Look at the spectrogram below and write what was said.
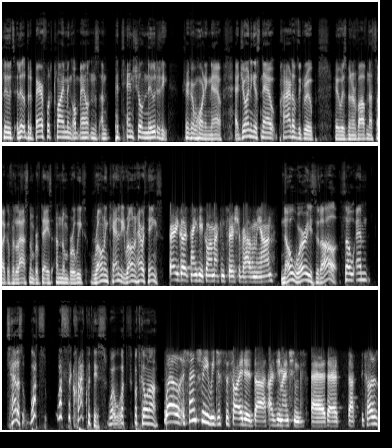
includes a little bit of barefoot climbing up mountains and potential nudity. Trigger warning now. Uh, joining us now, part of the group who has been involved in that cycle for the last number of days and number of weeks, Ronan Kennedy. Ronan, how are things? Very good. Thank you, Cormac and Saoirse, for having me on. No worries at all. So, um, tell us, what's what's the crack with this? What, what's what's going on? Well, essentially, we just decided that, as you mentioned, uh, there, that because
